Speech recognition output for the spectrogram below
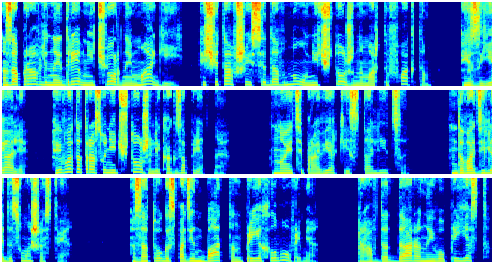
заправленное древней черной магией и считавшееся давно уничтоженным артефактом, изъяли и в этот раз уничтожили как запретное. Но эти проверки из столицы доводили до сумасшествия. Зато господин Баттон приехал вовремя. Правда, Дара на его приезд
